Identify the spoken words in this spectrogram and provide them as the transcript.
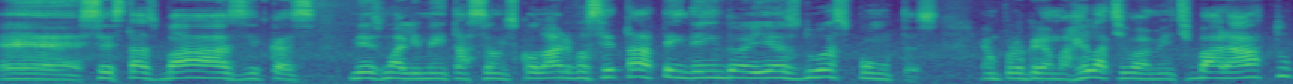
é, cestas básicas, mesmo alimentação escolar, você está atendendo aí as duas pontas. É um programa relativamente barato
